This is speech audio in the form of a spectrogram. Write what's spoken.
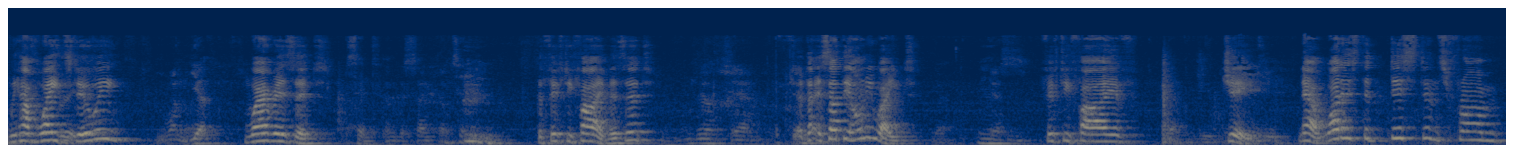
we have weights, do we? Yeah. Where is it? Center. in the center. The 55, is it? Yeah. Is that the only weight? Yes. 55 G. Now, what is the distance from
